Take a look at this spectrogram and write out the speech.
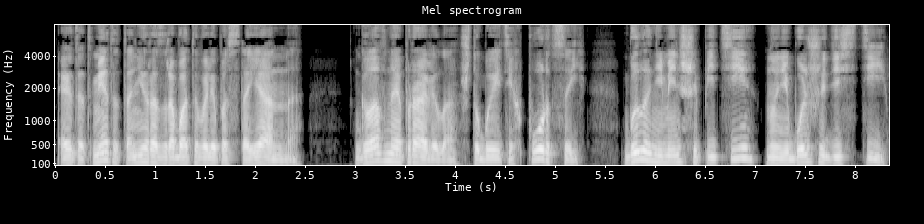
Этот метод они разрабатывали постоянно. Главное правило, чтобы этих порций было не меньше пяти, но не больше десяти.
